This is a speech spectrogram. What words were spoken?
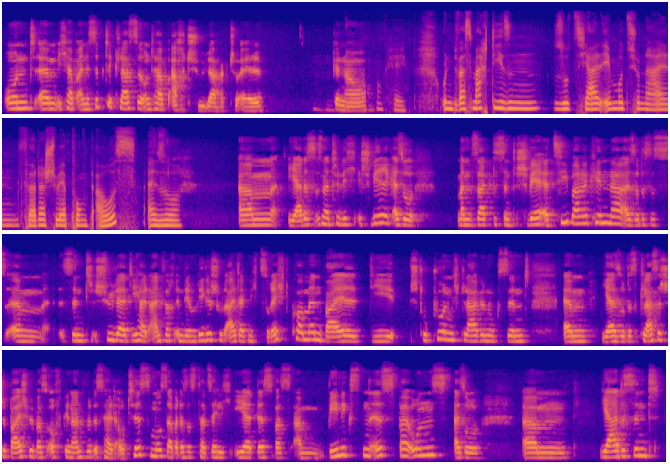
und ähm, ich habe eine siebte Klasse und habe acht Schüler aktuell. Mhm. Genau. Okay. Und was macht diesen sozial-emotionalen Förderschwerpunkt aus? Also ähm, ja, das ist natürlich schwierig. Also man sagt, es sind schwer erziehbare Kinder. Also das ist, ähm, sind Schüler, die halt einfach in dem Regelschulalltag nicht zurechtkommen, weil die Strukturen nicht klar genug sind. Ähm, ja, so das klassische Beispiel, was oft genannt wird, ist halt Autismus, aber das ist tatsächlich eher das, was am wenigsten ist bei uns. Also ähm, ja, das sind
